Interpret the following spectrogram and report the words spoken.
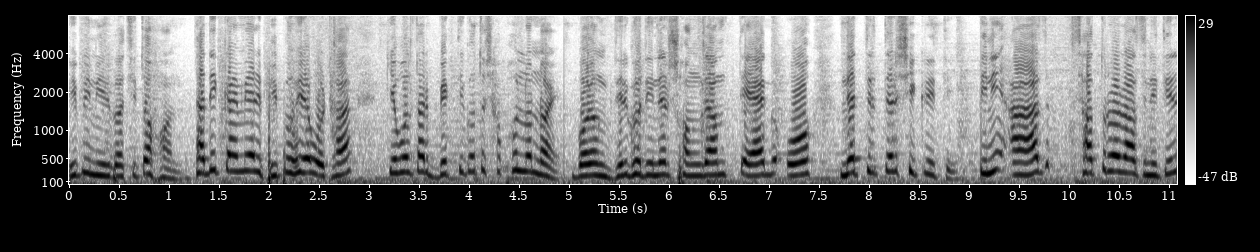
ভিপি নির্বাচিত হন। সাদিক কায়েমের ভিপি হয়ে ওঠা কেবল তার ব্যক্তিগত সাফল্য নয়, বরং দীর্ঘদিনের সংগ্রাম, ত্যাগ ও নেতৃত্বের স্বীকৃতি। তিনি আজ ছাত্র রাজনীতির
